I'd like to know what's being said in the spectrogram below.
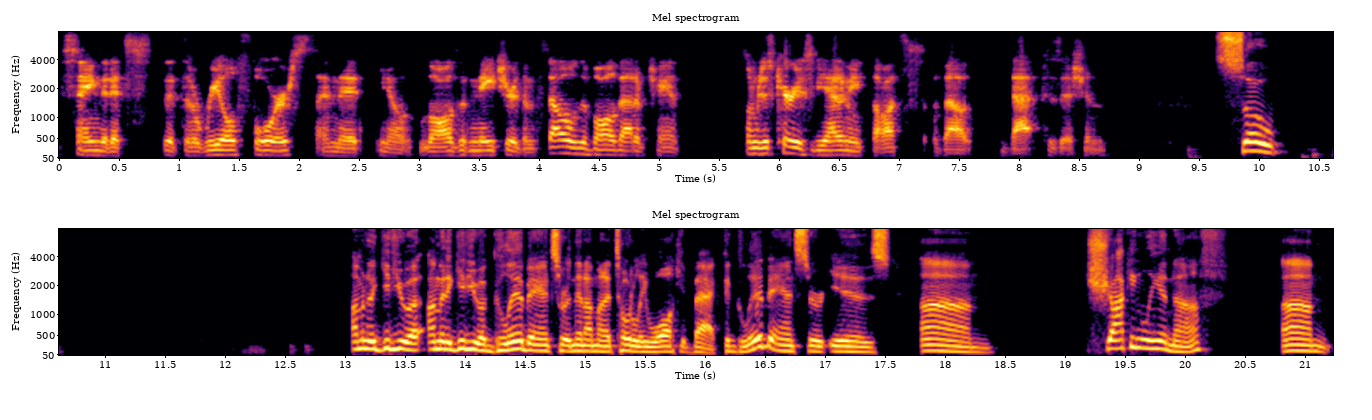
saying that it's that the real force and that you know laws of nature themselves evolve out of chance. So I'm just curious if you had any thoughts about that position. So I'm going to give you a I'm going to give you a glib answer and then I'm going to totally walk it back. The glib answer is um, shockingly enough, um,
